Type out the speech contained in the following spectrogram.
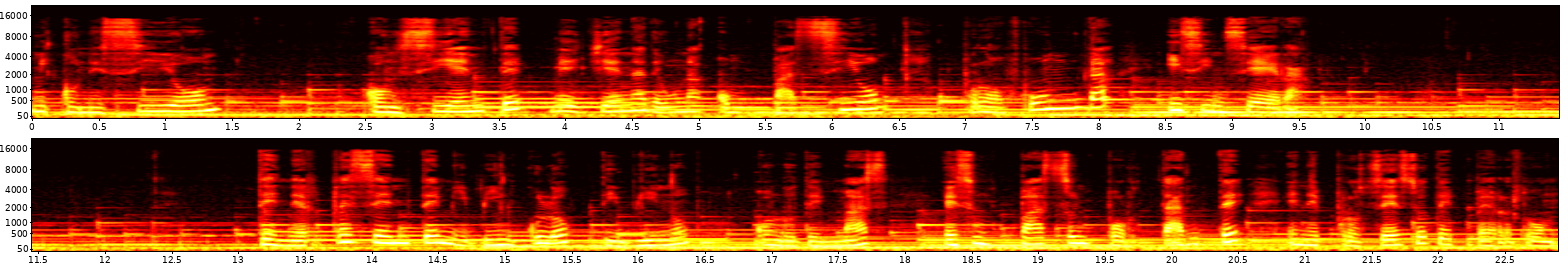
mi conexión consciente me llena de una compasión profunda y sincera. Tener presente mi vínculo divino con los demás es un paso importante en el proceso de perdón.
